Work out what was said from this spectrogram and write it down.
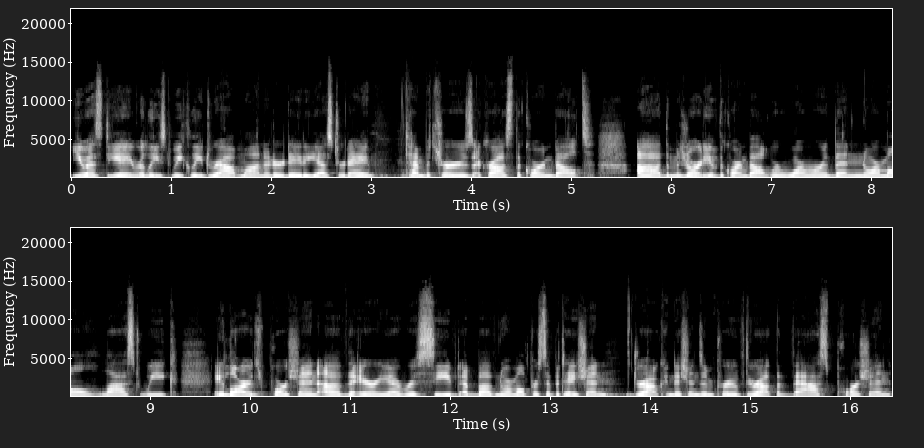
USDA released weekly drought monitor data yesterday. Temperatures across the Corn Belt, uh, the majority of the Corn Belt, were warmer than normal last week. A large portion of the area received above normal precipitation. Drought conditions improved throughout the vast portion,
